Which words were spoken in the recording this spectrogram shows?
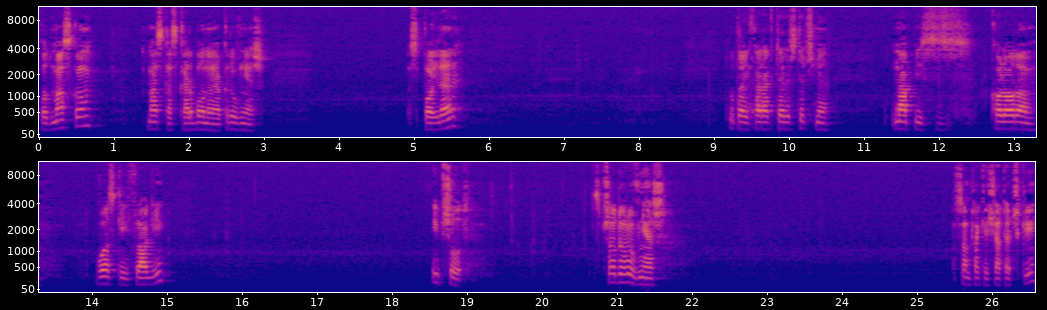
pod maską. Maska z karbonu, jak również spoiler. Tutaj charakterystyczny napis z kolorem włoskiej flagi. I przód. Z przodu również są takie siateczki.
